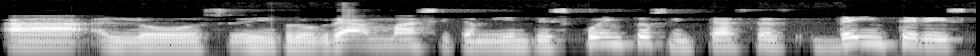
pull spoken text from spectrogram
a los eh, programas y también descuentos en tasas de interés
